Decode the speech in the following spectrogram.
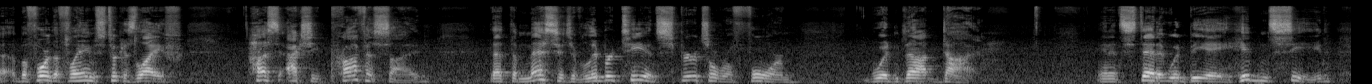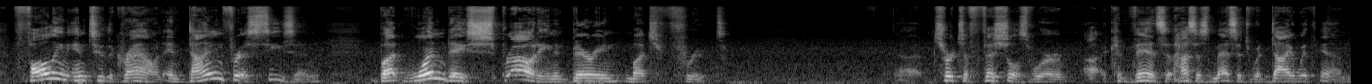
Uh, before the flames took his life, Huss actually prophesied that the message of liberty and spiritual reform would not die. And instead, it would be a hidden seed falling into the ground and dying for a season, but one day sprouting and bearing much fruit. Uh, church officials were uh, convinced that Huss's message would die with him,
